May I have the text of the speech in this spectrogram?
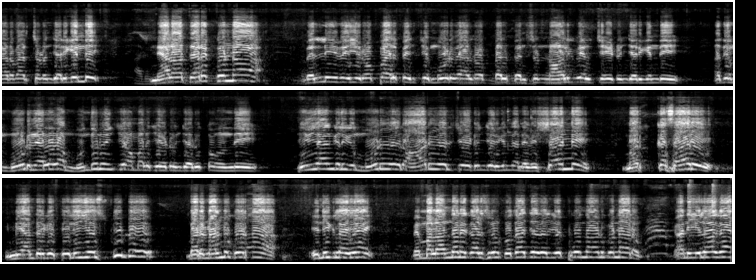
నెరవేర్చడం జరిగింది. నెల తిరగకుండా వెళ్ళి వెయ్యి రూపాయలు పెంచి మూడు వేల రూపాయలు పెన్షన్ నాలుగు వేలు చేయడం జరిగింది. అది మూడు నెలల ముందు నుంచి అమలు చేయడం జరుగుతుంది దివ్యాంగులకి మూడు వేలు ఆరు వేలు చేయడం జరిగింది అనే విషయాన్ని మరొక్కసారి మీ అందరికీ తెలియజేసుకుంటూ మరి నన్ను కూడా ఎన్నికలు అయ్యాయి. మిమ్మల్ని అందరినీ కలుసుకుని కృతజ్ఞతలు చెప్పుకుందాం అనుకున్నాను. కానీ ఈలోగా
